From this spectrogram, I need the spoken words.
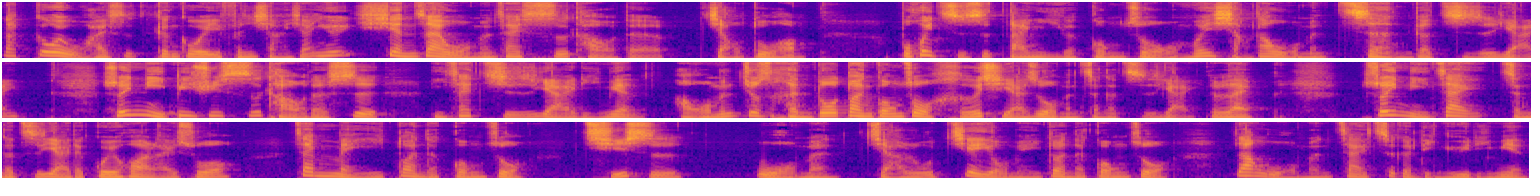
那各位，我还是跟各位分享一下，因为现在我们在思考的角度哦，不会只是单一个工作，我们会想到我们整个职涯，所以你必须思考的是你在职涯里面，好，我们就是很多段工作合起来是我们整个职涯，对不对？所以你在整个职业的规划来说，在每一段的工作，其实我们假如借由每一段的工作，让我们在这个领域里面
